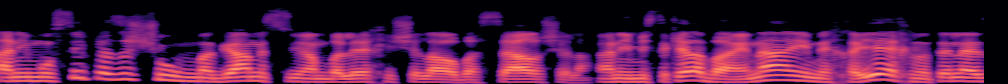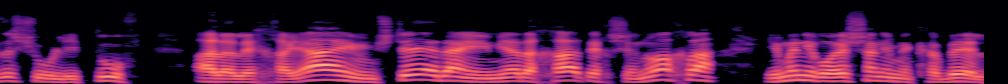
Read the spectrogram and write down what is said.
אני מוסיף איזשהו מגע מסוים בלחי שלה או בשיער שלה. אני מסתכל לה בעיניים, מחייך, נותן לה איזשהו ליטוף על הלחיים, עם שתי ידיים, עם יד אחת, איך שנוח לה. אם אני רואה שאני מקבל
